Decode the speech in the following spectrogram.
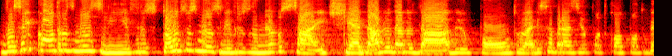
você encontra os meus livros, todos os meus livros no meu site, que é www.larissabrasil.com.br.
